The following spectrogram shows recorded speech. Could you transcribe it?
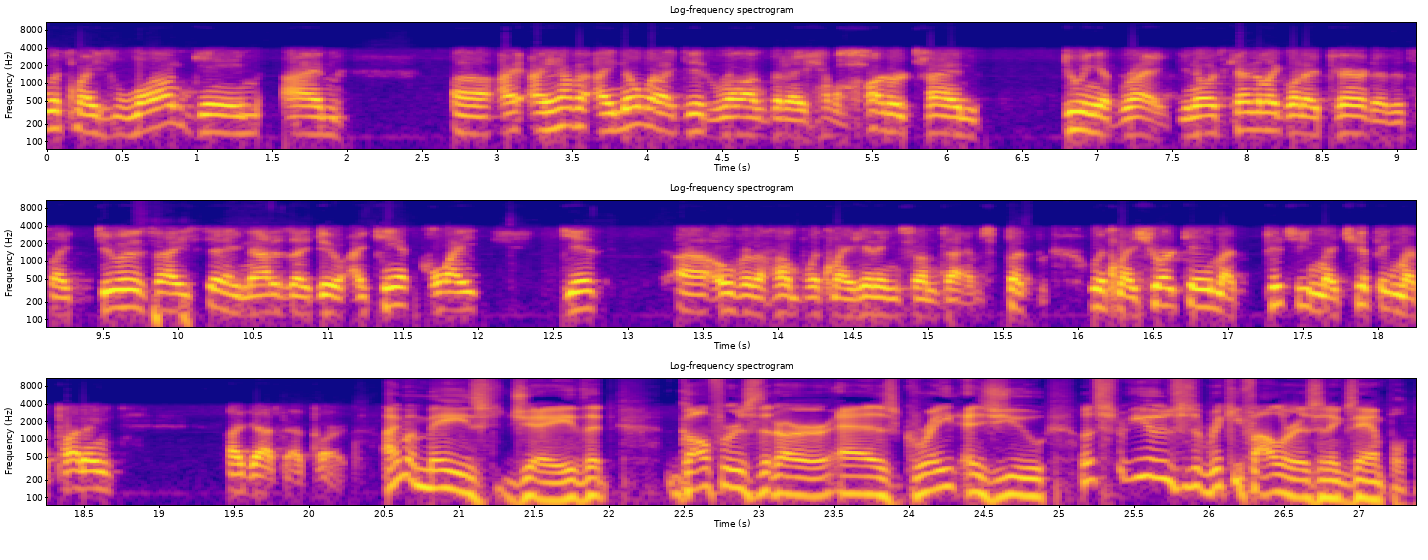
with my long game. I'm uh, I, I have a, I know what I did wrong, but I have a harder time doing it right. You know, it's kind of like when I parented. It's like do as I say, not as I do. I can't quite get uh, over the hump with my hitting sometimes, but with my short game, my pitching, my chipping, my putting. I got that part. I'm amazed, Jay, that golfers that are as great as you, let's use Rickie Fowler as an example,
